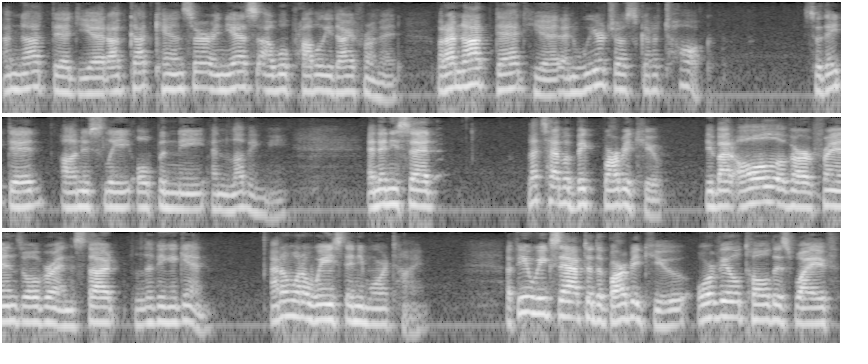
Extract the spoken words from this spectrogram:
I'm not dead yet. I've got cancer, and yes, I will probably die from it. But I'm not dead yet, and we're just going to talk. So they did, honestly, openly, and lovingly. And then he said, Let's have a big barbecue. Invite all of our friends over and start living again. I don't want to waste any more time. A few weeks after the barbecue, Orville told his wife,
